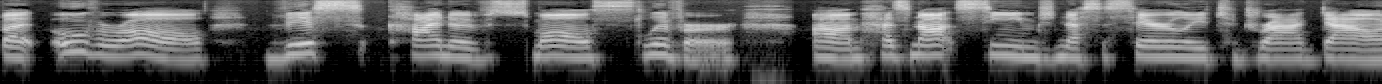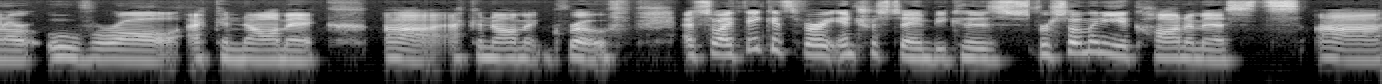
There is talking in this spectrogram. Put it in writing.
but overall, this kind of small sliver um, has not seemed necessarily to drag down our overall economic uh, economic growth. And so I think it's very interesting because for so many economists, uh,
